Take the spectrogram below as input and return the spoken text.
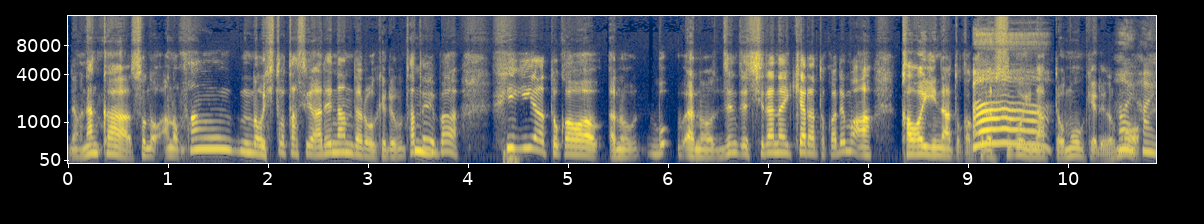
でもなんかそのあのファンの人たちがあれなんだろうけれども例えば、フィギュアとかはあのぼあの全然知らないキャラとかでもあ可愛いなとかこれすごいなって思うけれども、はいはい。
